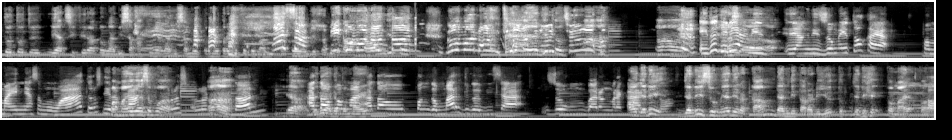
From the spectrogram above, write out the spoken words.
tuh tuh tuh lihat si Vira tuh nggak bisa kakinya nggak bisa muter-muter gitu tuh nggak bisa tuh, gitu. Ih, gua mau Diketawa-ketawain nonton. Gue mau nonton, Iya, kayak gitu. lucu. Ah, ah, ah. Itu jadi Terus, yang di eh, yang di Zoom itu kayak pemainnya semua terus direkam Pemainnya semua. terus lu Ah, ah. nonton Ya, jadi atau pemain atau penggemar juga bisa zoom bareng mereka Oh jadi gitu. jadi zoomnya direkam dan ditaruh di YouTube. Jadi pemain pe- apa,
